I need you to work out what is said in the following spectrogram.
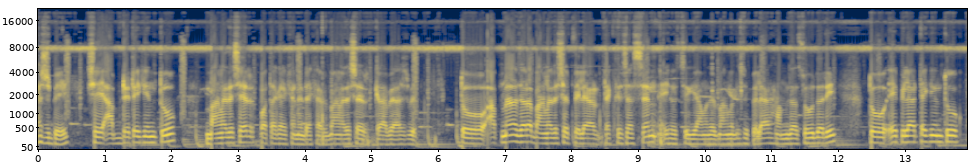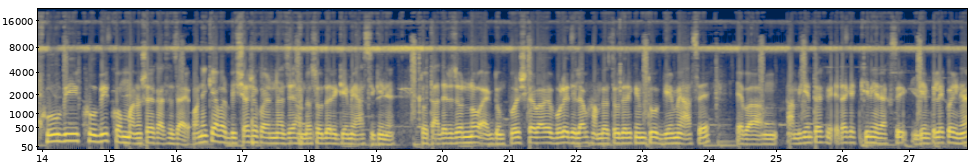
আসবে, সেই আপডেটে কিন্তু বাংলাদেশের পতাকা এখানে দেখাবে, বাংলাদেশের ক্লাবে আসবে। তো আপনারা যারা বাংলাদেশের প্লেয়ার দেখতে চাচ্ছেন, এই হচ্ছে গিয়ে আমাদের বাংলাদেশের প্লেয়ার হামজা চৌধুরী। তো এই প্লেয়ারটা কিন্তু খুবই খুবই কম মানুষের কাছে যায়। অনেকে আবার বিশ্বাসও করেন না যে হামজা চৌধুরী গেমে আছে কিনা। তো তাদের জন্য একদম পরিষ্কারভাবে বলে দিলাম, হামজা চৌধুরী কিন্তু গেমে আছে এবং আমি কিন্তু এটাকে কিনে রাখছি গেম প্লে করি না,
